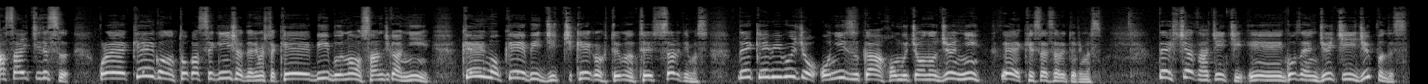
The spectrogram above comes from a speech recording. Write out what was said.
朝一です。これ、警護の統括責任者でありました警備部の3時間に、警護警備実地計画というものが提出されています。で、警備部長、鬼塚本部長の順に、えー、決裁されております。で、7月8日、えー、午前11時10分です。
